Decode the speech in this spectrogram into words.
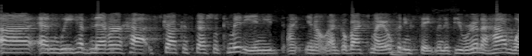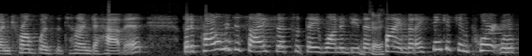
Uh, and we have never ha- struck a special committee. And you, you know, I go back to my opening statement. If you were going to have one, Trump was the time to have it. But if Parliament decides that's what they want to do, that's Okay. fine. But I think it's important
